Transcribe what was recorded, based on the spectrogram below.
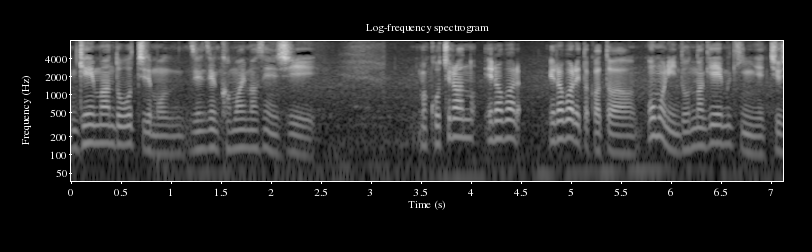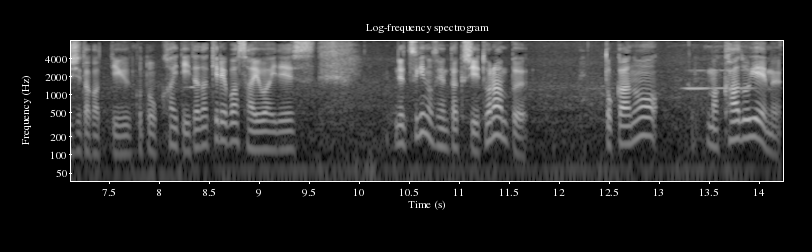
ゲームウォッチでも全然構いませんし、まあ、こちらの選ばれ選ばれた方は主にどんなゲーム機に熱中してたかっていうことを書いていただければ幸いです。で次の選択肢トランプとかの、まあ、カードゲーム。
